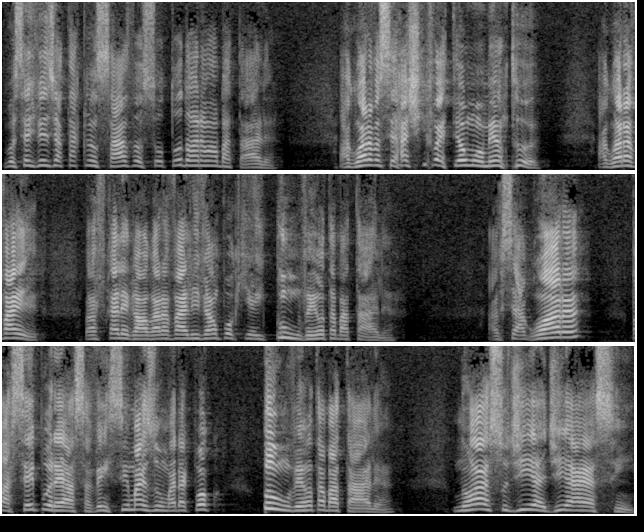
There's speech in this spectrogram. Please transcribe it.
Você às vezes já está cansado, eu sou toda hora uma batalha. Agora você acha que vai ter um momento, agora vai vai ficar legal, agora vai aliviar um pouquinho. Aí, pum, vem outra batalha. Aí você, agora, passei por essa, venci mais uma. Daqui a pouco, pum, vem outra batalha. Nosso dia a dia é assim.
